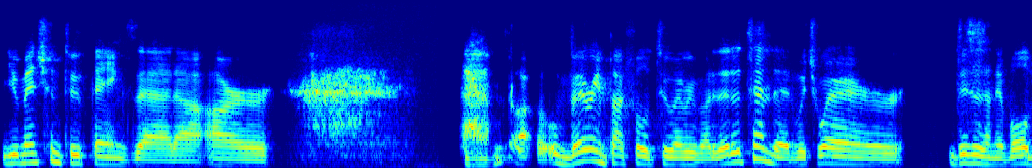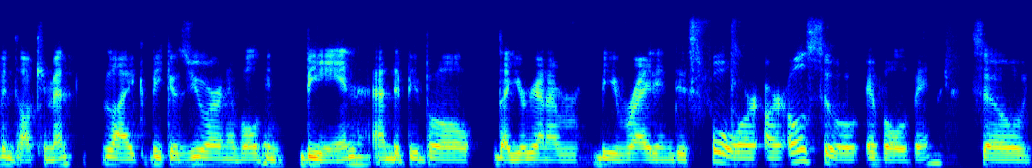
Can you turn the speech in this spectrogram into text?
you mentioned two things that uh, are uh, very impactful to everybody that attended, which were this is an evolving document, like because you are an evolving being, and the people that you're gonna be writing this for are also evolving. So,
